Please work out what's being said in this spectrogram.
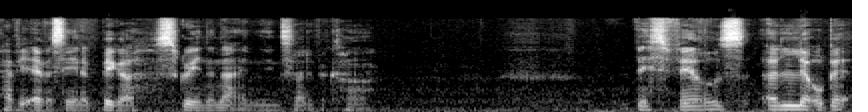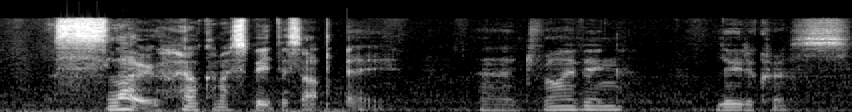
Have you ever seen a bigger screen than that in the inside of a car? This feels a little bit slow. How can I speed this up? Uh, driving, ludicrous,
